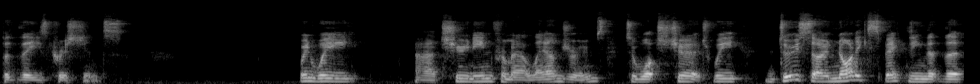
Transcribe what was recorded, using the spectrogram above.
for these Christians. When we uh, tune in from our lounge rooms to watch church, we do so not expecting that the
